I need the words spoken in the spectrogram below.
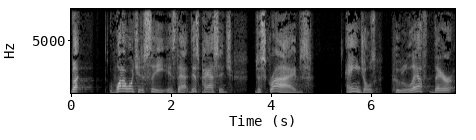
But what I want you to see is that this passage describes angels who left their,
